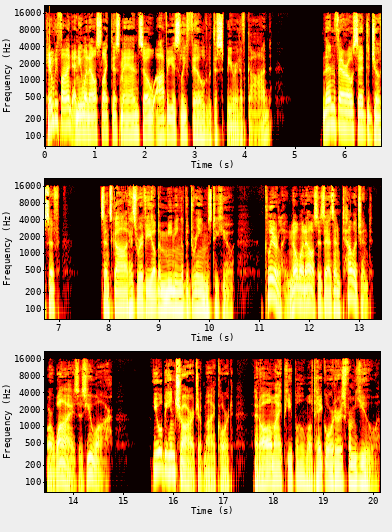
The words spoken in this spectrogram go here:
Can we find anyone else like this man, so obviously filled with the Spirit of God? Then Pharaoh said to Joseph, Since God has revealed the meaning of the dreams to you, clearly no one else is as intelligent or wise as you are. You will be in charge of my court, and all my people will take orders from you.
